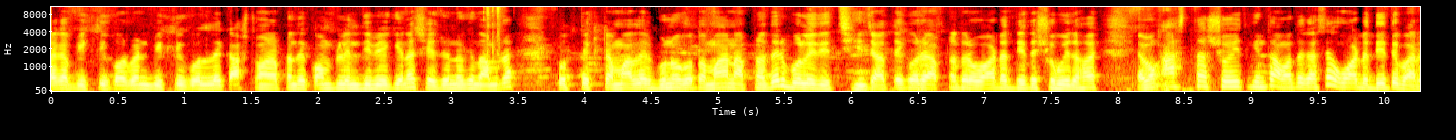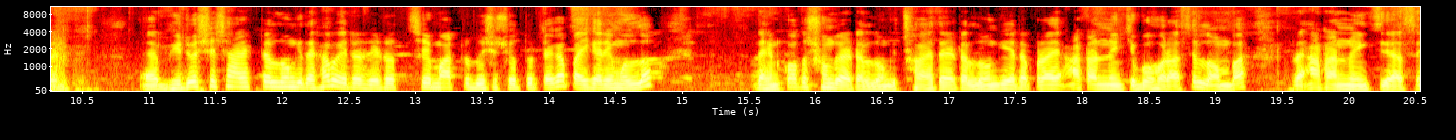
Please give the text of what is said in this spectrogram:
টাকা বিক্রি করবেন, বিক্রি করলে কাস্টমার আপনাদের কমপ্লেন দিবে কিনা সেই জন্য কিন্তু আমরা প্রত্যেকটা মালের গুণগত মান আপনাদের বলে দিচ্ছি, যাতে করে আপনাদের অর্ডার দিতে সুবিধা হয় এবং আস্থার সহিত কিন্তু আমাদের কাছে অর্ডার দিতে পারেন। ভিডিও শেষে আরেকটা লুঙ্গি দেখাবো, এটার রেট হচ্ছে মাত্র দুশো টাকা, পাইকারি মূল্য। দেখেন কত সুন্দর একটা লুঙ্গি, ছয় হাতের একটা লুঙ্গি, এটা প্রায় আটান্ন ইঞ্চি বহর আছে, লম্বা, প্রায় আটান্ন ইঞ্চি আছে।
